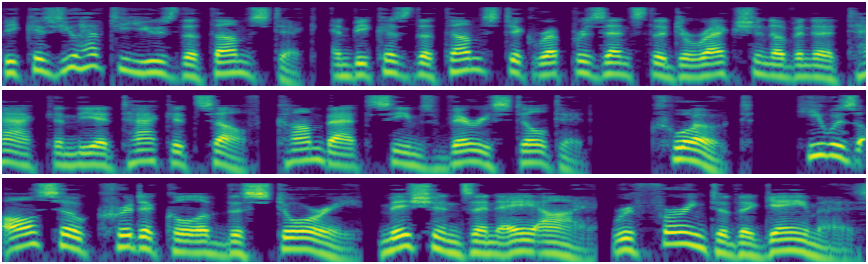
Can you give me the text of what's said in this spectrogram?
Because you have to use the thumbstick, and because the thumbstick represents the direction of an attack and the attack itself, combat seems very stilted. Quote, he was also critical of the story, missions and AI, referring to the game as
